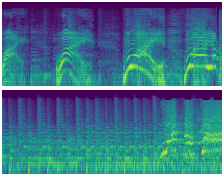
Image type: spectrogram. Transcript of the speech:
Why? Why? Why? Why? What the fuck?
